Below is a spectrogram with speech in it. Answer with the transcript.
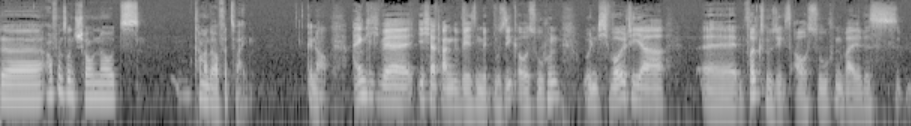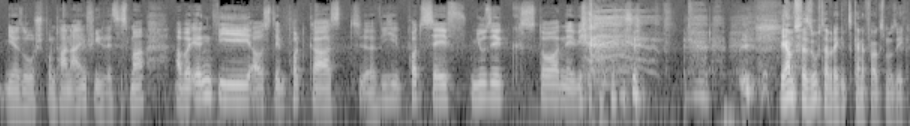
äh, auf unseren Shownotes kann man darauf verzweigen. Genau. Eigentlich wäre ich ja dran gewesen mit Musik aussuchen und ich wollte ja äh, Volksmusik aussuchen, weil das mir so spontan einfiel letztes Mal. Aber irgendwie aus dem Podcast, äh, wie Podsafe Music Store, nee, wie, Wir haben es versucht, aber da gibt es keine Volksmusik.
